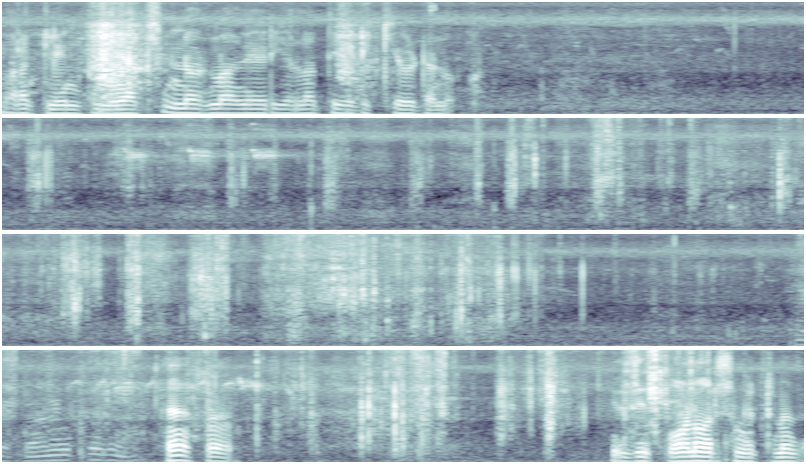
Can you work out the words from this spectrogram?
மரம் க்ளீன் பண்ணியாச்சு. இன்னொரு நாள் ஏறி எல்லாத்தையும் இடுக்கி விடணும். ஆ ஆ. இது போன வருஷம் கட்டினது.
